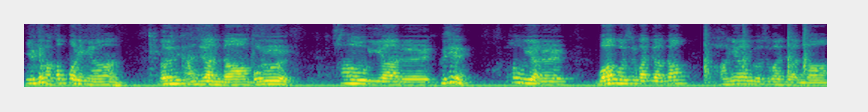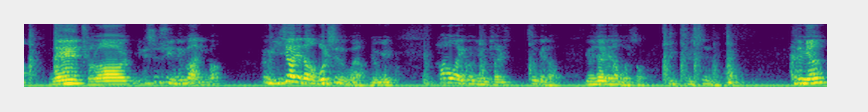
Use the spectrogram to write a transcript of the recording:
이렇게 바꿔버리면 너는 간주한다. 뭐를 how 이하를 그지? how 이하를 뭐한 것으로 간주한다? 당연한 것으로 간주한다. natural 이렇게 쓸 수 있는 거 아닌가? 그럼 이 자리에다가 뭘 쓰는 거야? 여기 how가 있거든 이절 속에다 이 자리에다 뭘 써? it를 쓰는 거야. 그러면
